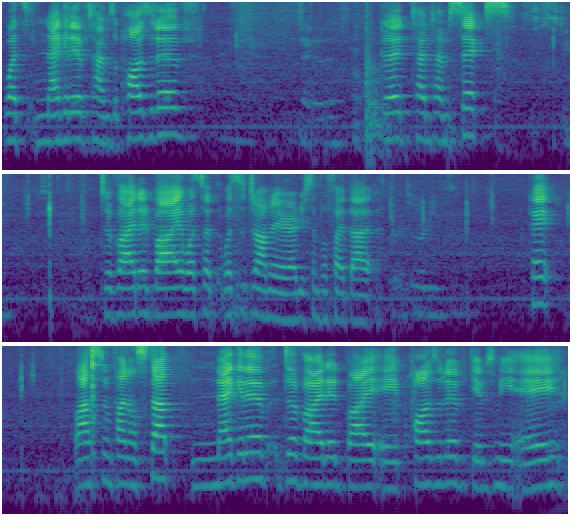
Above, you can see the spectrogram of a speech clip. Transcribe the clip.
What's negative times a positive? Negative. Good. 10 times 6. 16. Divided by, what's, a, what's the denominator? I already simplified that. Okay. Last and final step, negative divided by a positive gives me a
